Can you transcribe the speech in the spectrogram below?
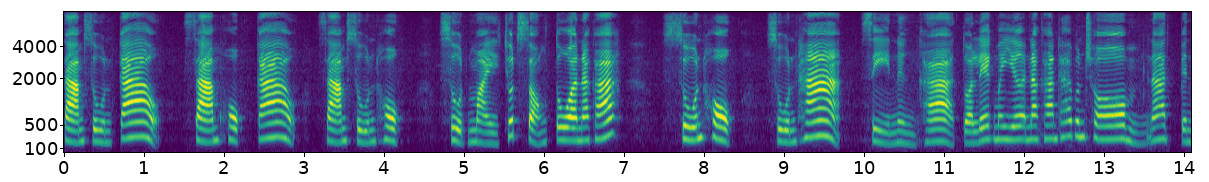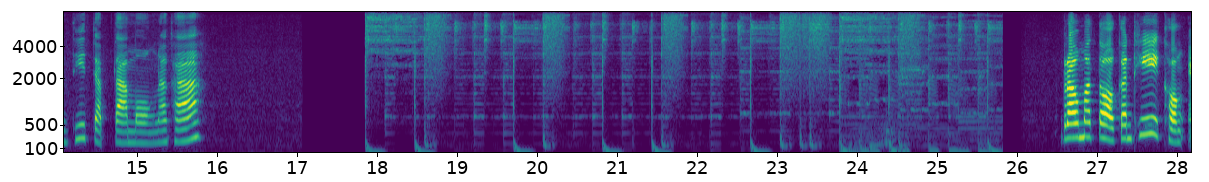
309 369 306 สูตรใหม่ชุด 2 ตัวนะคะ 06 05 41 ค่ะ ตัวเลขไม่เยอะนะคะท่านผู้ชม น่าเป็นที่จับตามองนะคะ เรามาต่อกันที่ของแอ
